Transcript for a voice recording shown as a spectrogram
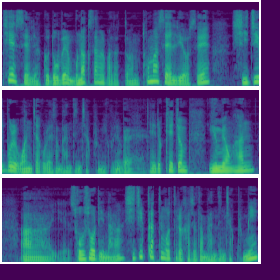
T.S. 엘리엇, 그 노벨 문학상을 받았던 토마스 엘리엇의 시집을 원작으로 해서 만든 작품이고요. 네. 이렇게 좀 유명한 아, 소설이나 시집 같은 것들을 가져다 만든 작품이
